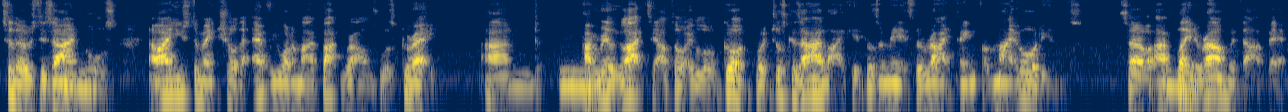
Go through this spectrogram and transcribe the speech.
to those design Mhm. rules. Now, I used to make sure that every one of my backgrounds was grey, and Mm. I really liked it. I thought it looked good, but just because I like it doesn't mean it's the right thing for my audience. So I played around with that a bit,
